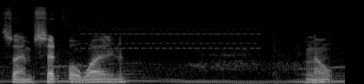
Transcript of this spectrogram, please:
so I'm set for a while, you know. No.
